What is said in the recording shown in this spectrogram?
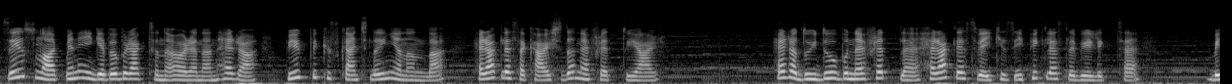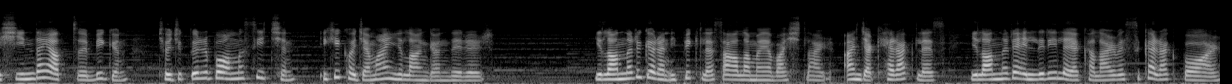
Zeus'un Alkmene'yi gebe bıraktığını öğrenen Hera, büyük bir kıskançlığın yanında Herakles'e karşı da nefret duyar. Hera duyduğu bu nefretle Herakles ve ikizi Ipikles'le birlikte beşiğinde yattığı bir gün çocukları boğması için iki kocaman yılan gönderir. Yılanları gören Ipikles ağlamaya başlar ancak Herakles yılanları elleriyle yakalar ve sıkarak boğar.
